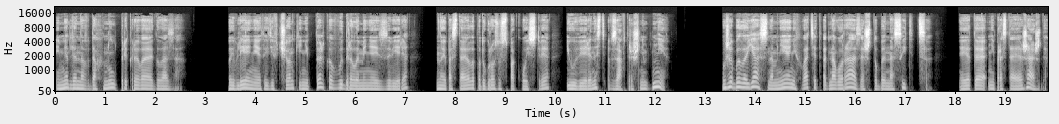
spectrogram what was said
и медленно вдохнул, прикрывая глаза. Появление этой девчонки не только выдрало меня из зверя, но и поставило под угрозу спокойствие и уверенность в завтрашнем дне. Уже было ясно, мне не хватит одного раза, чтобы насытиться. И это непростая жажда.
